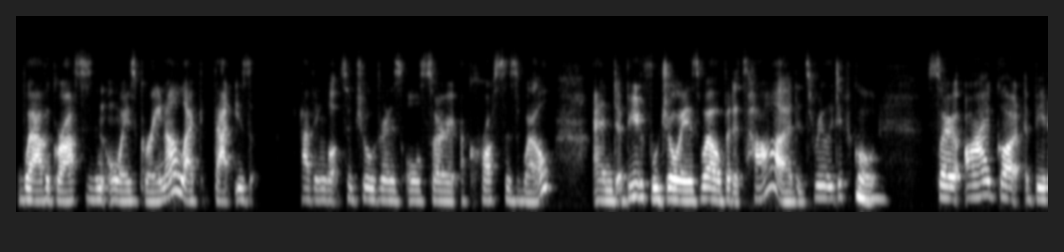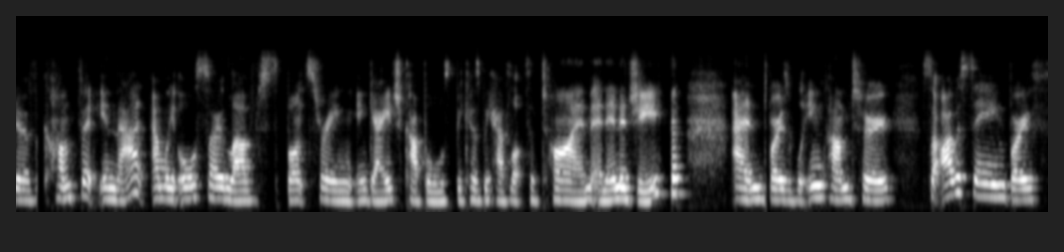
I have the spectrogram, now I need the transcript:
wow, the grass isn't always greener. Like that is having lots of children is also a cross as well and a beautiful joy as well. But it's hard, it's really difficult. Mm. So I got a bit of comfort in that. And we also loved sponsoring engaged couples because we have lots of time and energy and disposable income too. So I was seeing both,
